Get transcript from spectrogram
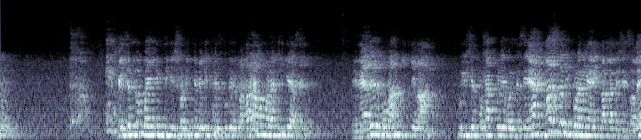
করবে? সেই জন্য কয়েকদিন থেকে সঠিক ফেসবুকের কথা আমার মনে ঠিকই আছে। র্যাবের প্রধান কি কে বা? পুলিশের পোশাক পরিয়ে বলতেছে এক মাস যদি কোরআনী আইন বাংলাদেশে চলে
